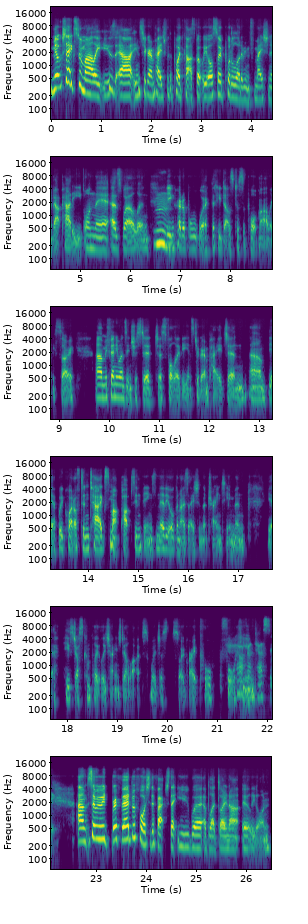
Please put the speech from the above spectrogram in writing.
Milkshakes for Marleigh is our Instagram page for the podcast, but we also put a lot of information about Paddy on there as well and mm. the incredible work that he does to support Marleigh. So um, if anyone's interested, just follow the Instagram page. And um, yeah, we quite often tag Smart Pups in things, and they're the organization that trained him. And yeah, he's just completely changed our lives. We're just so grateful for How him. Fantastic. Um, so we referred before to the fact that you were a blood donor early on.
